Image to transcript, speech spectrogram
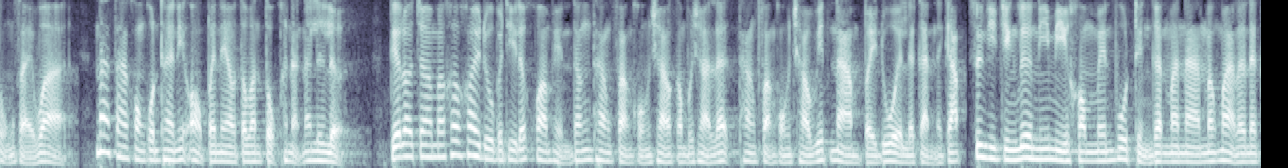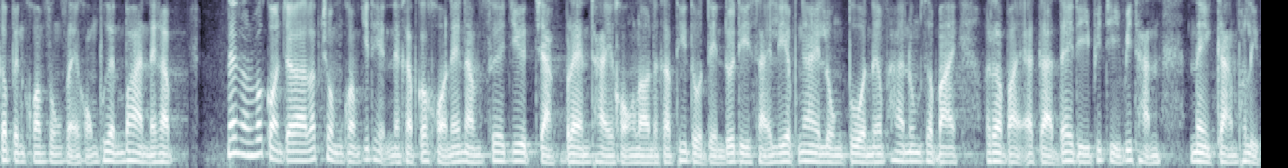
สงสัยว่าหน้าตาของคนไทยนี่ออกไปแนวตะวันตกขนาดนั้นเลยเหรอ ดี๋ยวเราจะมาค่อยๆ ดูไปทีละความเห็นทั้งทางฝั่งของชาวกัมพูชา และทางฝั่งของชาวเวียดนามไปด้วยแล้วกันนะครับ ซึ่งจริงๆ เรื่องนี้มีคอมเมนต์พูดถึงกันมานานมากๆแล้วนะก็เป็นความสงสัยของเพื่อนบ้านนะครับแน่นอนว่าก่อนจะรับชมความคิดเห็นนะครับก็ขอแนะนำเสื้อยืดจากแบรนด์ไทยของเรานะครับที่โดดเด่นด้วยดีไซน์เรียบง่าย ลงตัวเนื้อผ้านุ่มสบาย ระบายอากาศได้ดีพิถีพิถันในการผลิต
